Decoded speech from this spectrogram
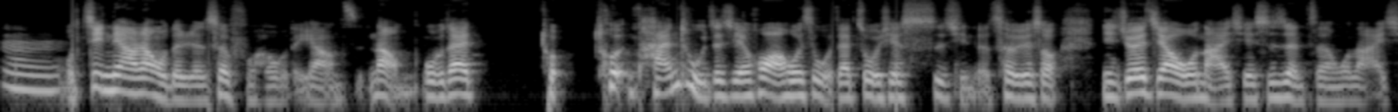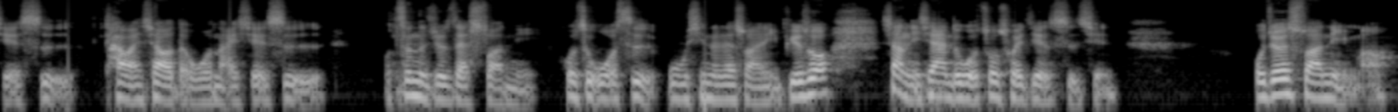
嗯，我尽量让我的人设符合我的样子。那我在吐吐谈吐这些话，或是我在做一些事情的策略的时候，你就会知道我哪一些是认真，我哪一些是开玩笑的，我哪一些是。我真的就是在酸你，或者我是无心的在酸你。比如说，像你现在如果做错一件事情，我就会酸你嘛。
